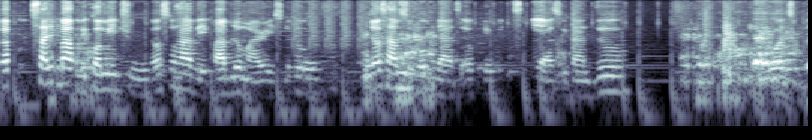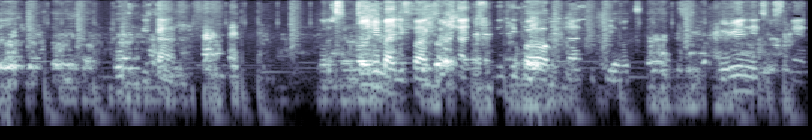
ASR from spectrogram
well, Saliba will be coming through. We also have a Pablo Mari. So we just have to hope that okay, with players we can do what, what we can. But judging by the fact that we really need to spend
